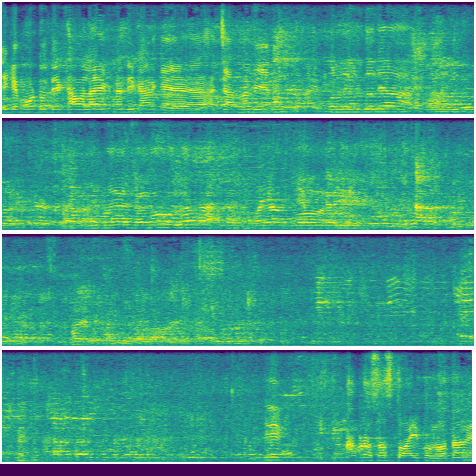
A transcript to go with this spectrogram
એ મોટું દેખાવા લાયક નથી કારણ કે અચાર નથી એના. આપણો સસ્તો આઈફોન બતાવે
